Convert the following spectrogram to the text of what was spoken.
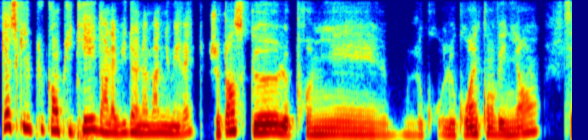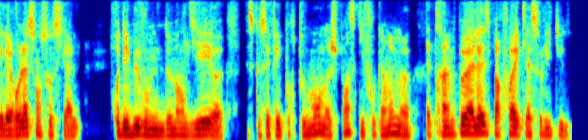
Qu'est-ce qui est le plus compliqué dans la vie d'un nomade numérique? Je pense que le premier, le, gros inconvénient, c'est les relations sociales. Au début, vous me demandiez euh, est-ce que c'est fait pour tout le monde? Je pense qu'il faut quand même euh, être un peu à l'aise parfois avec la solitude.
